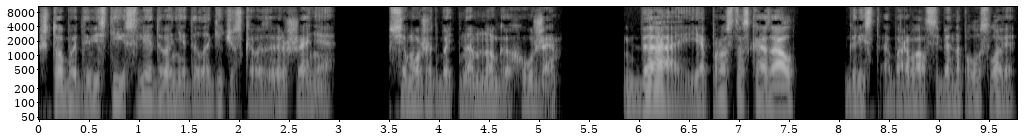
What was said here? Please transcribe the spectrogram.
чтобы довести исследование до логического завершения. Все может быть намного хуже. Да, я просто сказал... Грист оборвал себя на полуслове.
